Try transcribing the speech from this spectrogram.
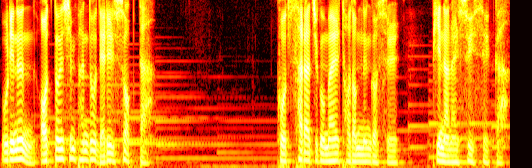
우리는 어떤 심판도 내릴 수 없다. 곧 사라지고 말 덧없는 것을 비난할 수 있을까?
